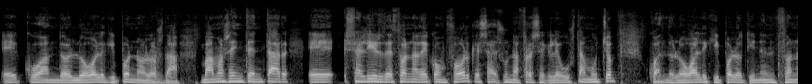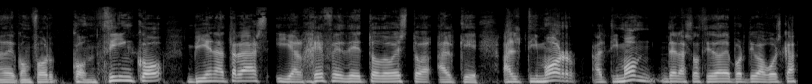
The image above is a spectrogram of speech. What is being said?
eh, cuando luego el equipo no los da. Vamos a intentar eh, salir de zona de confort, que esa es una frase que le gusta mucho, cuando luego al equipo lo tiene en zona de confort con cinco bien atrás y al jefe de todo esto, al que al timor, al timón de la Sociedad Deportiva Huesca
